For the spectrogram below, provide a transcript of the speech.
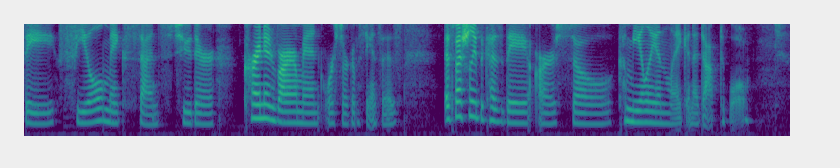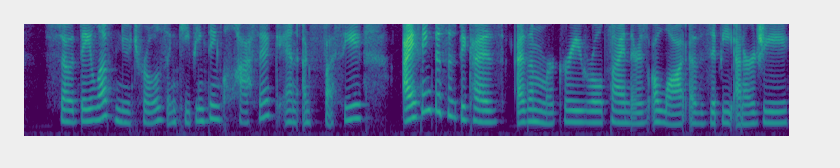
they feel makes sense to their current environment or circumstances. especially because they are so chameleon like and adaptable. So they love neutrals and keeping things classic and unfussy. I think this is because as a Mercury ruled sign, there's a lot of zippy energy.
